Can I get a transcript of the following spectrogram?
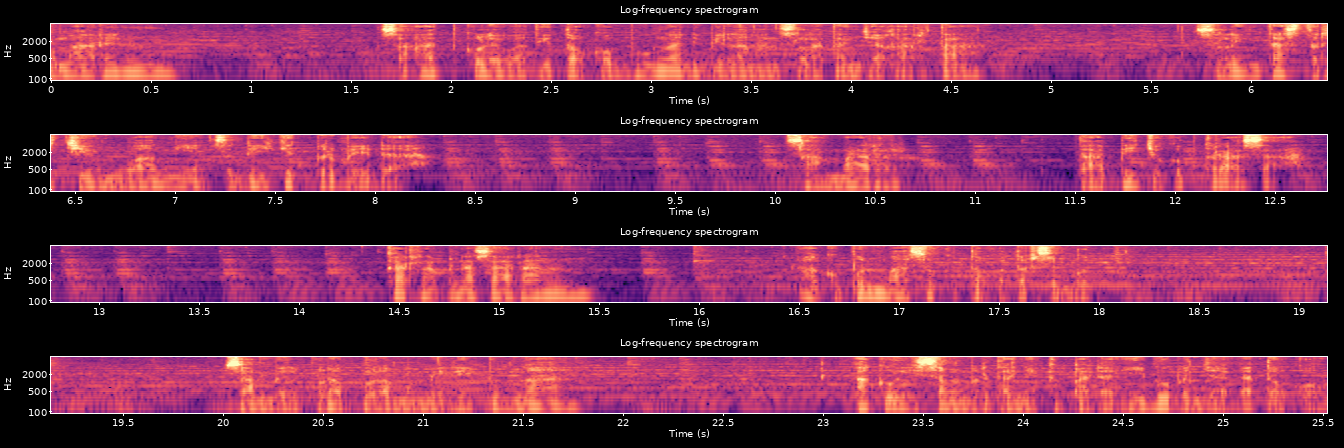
Kemarin, saat kulewati toko bunga di bilangan selatan Jakarta, selintas tercium wangi yang sedikit berbeda. Samar, tapi cukup terasa. Karena penasaran, aku pun masuk ke toko tersebut. Sambil pura-pura memilih bunga, aku iseng bertanya kepada ibu penjaga toko.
